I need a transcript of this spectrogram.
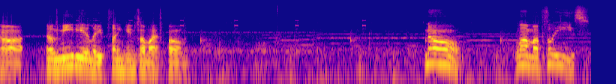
Oh. Immediately playing games on my phone. No. Llama, please.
